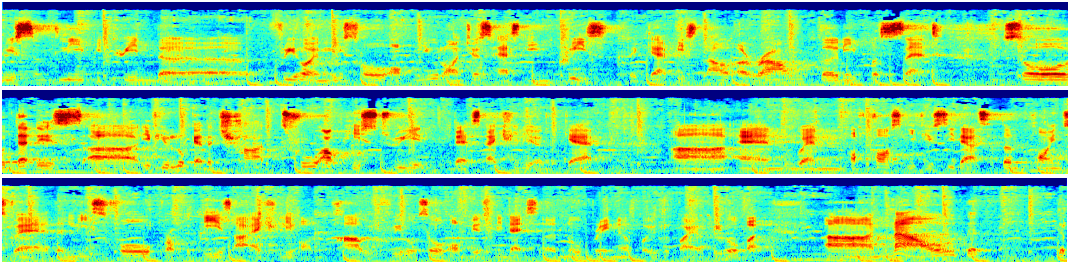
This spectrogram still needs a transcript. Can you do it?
recently between the freehold and leasehold of new launches has increased. The gap is now around 30%. So that is, uh, if you look at the chart throughout history, there's actually a gap. Uh, and when, of course, if you see there are certain points where the leasehold properties are actually on par with freehold, so obviously that's a no-brainer for you to buy a freehold. But uh, now the the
